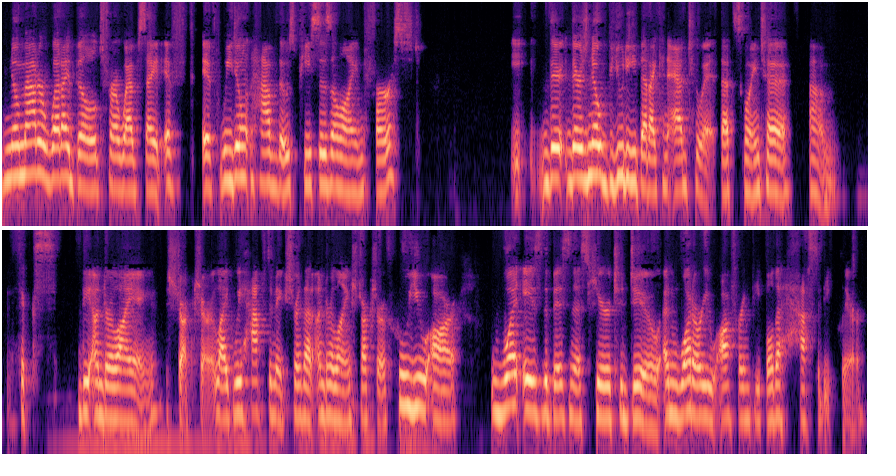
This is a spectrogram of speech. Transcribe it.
no matter what i build for a website if if we don't have those pieces aligned first there, there's no beauty that i can add to it that's going to um, fix the underlying structure. Like we have to make sure that underlying structure of who you are what is the business here to do and what are you offering people that has to be clear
